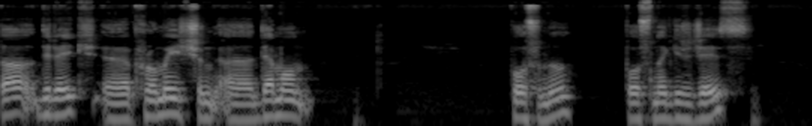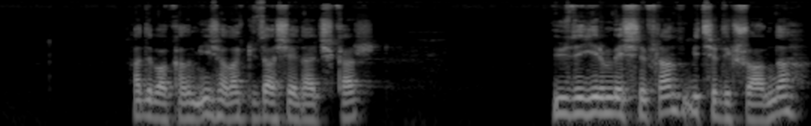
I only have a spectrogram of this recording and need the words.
da direkt e, Promotion e, Demon boss'unu boss'una gireceğiz. Hadi bakalım inşallah güzel şeyler çıkar. %25'ini falan bitirdik şu anda.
